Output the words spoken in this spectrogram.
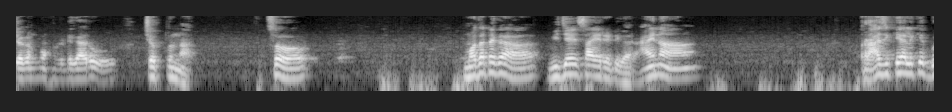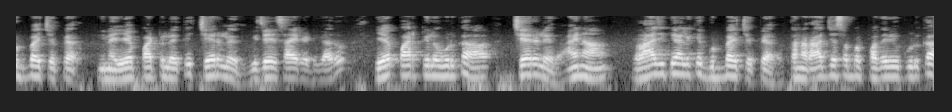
జగన్మోహన్ రెడ్డి గారు చెప్తున్నారు. సో మొదటగా విజయసాయి రెడ్డి గారు ఆయన రాజకీయాలకే గుడ్ బై చెప్పారు. ఈయన ఏ పార్టీలో అయితే చేరలేదు. విజయసాయి రెడ్డి గారు ఏ పార్టీలో కూడా చేరలేదు. ఆయన రాజకీయాలకే గుడ్ బై చెప్పారు. తన రాజ్యసభ పదవి కూడా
